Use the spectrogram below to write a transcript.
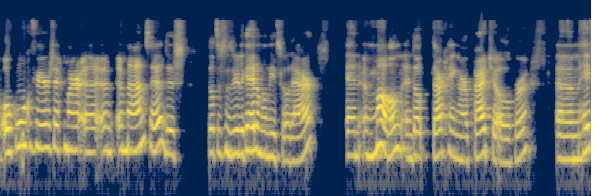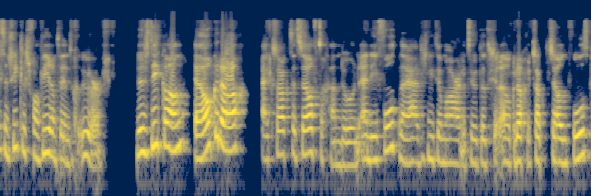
ook ongeveer zeg maar uh, een, een, maand. Hè? Dus dat is natuurlijk helemaal niet zo raar. En een man, en dat, daar ging haar praatje over, um, heeft een cyclus van 24 uur. Dus die kan elke dag exact hetzelfde gaan doen. En die voelt, nou ja, het is niet helemaal natuurlijk dat hij elke dag exact hetzelfde voelt.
